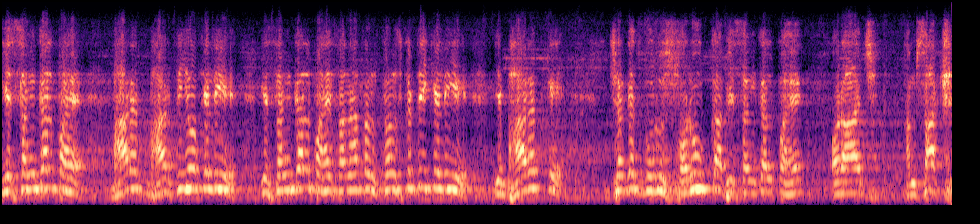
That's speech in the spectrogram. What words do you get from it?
ये संकल्प है भारत भारतीयों के लिए, ये संकल्प है सनातन संस्कृति के लिए, ये भारत के जगत गुरु स्वरूप का भी संकल्प है और आज हम साक्षी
